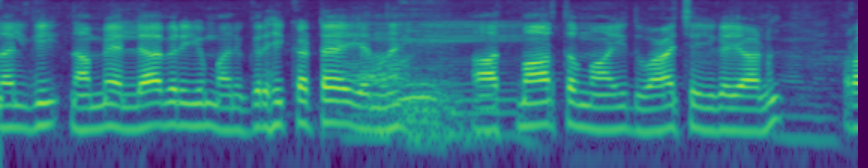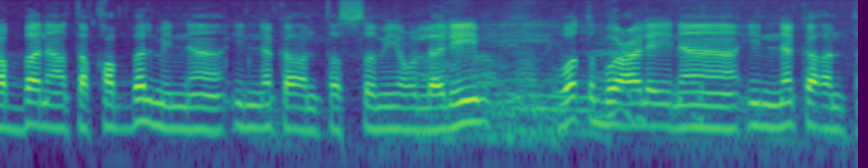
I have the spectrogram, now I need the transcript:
നൽകി നമ്മെ എല്ലാവരെയും അനുഗ്രഹിക്കട്ടെ എന്ന് ആത്മാർത്ഥമായി ദ്വാ ചെയ്യുകയാണ്. റബ്ബന തഖബ്ബൽ മിന്ന ഇന്നക അൻത സമീഉൽ അലീം. വത്ബ് അലൈന ഇന്നക അൻത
